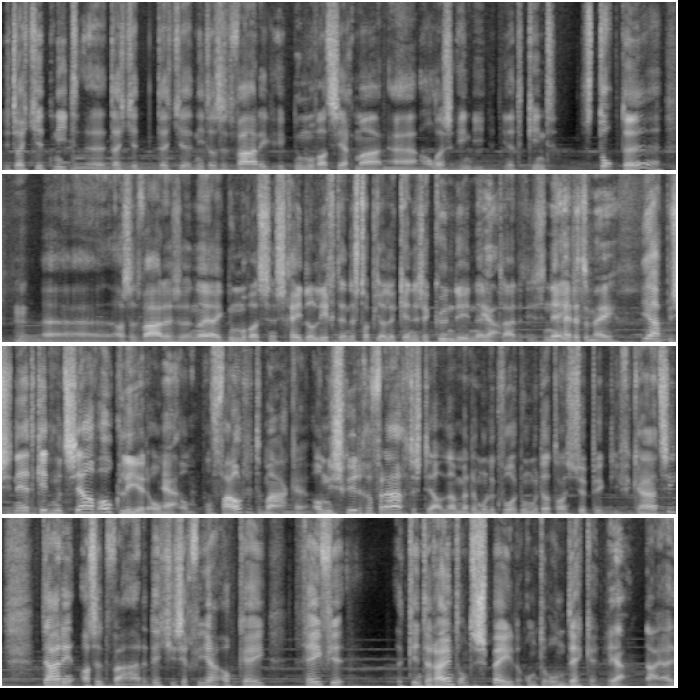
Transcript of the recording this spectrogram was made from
Dus dat je het niet, eh, dat je, dat je niet als het ware, ik, ik noem maar wat, zeg maar, eh, alles in, die, in het kind stopte. Hm? Eh, als het ware, ze- nou ja, ik noem maar wat, zijn schedel ligt en dan stop je alle kennis en kunde in en Ja. klaar, dat is. Nee, het ermee? ja, precies. Nee, het kind moet zelf ook leren om, Ja. om, om fouten te maken. Om nieuwsgierige vragen te stellen. Nou, met een moeilijk woord noemen we dat dan subjectificatie. Daarin, als het ware, dat je zegt van ja, oké, geef je het kind de ruimte om te spelen, om te ontdekken. Ja. Nou ja,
